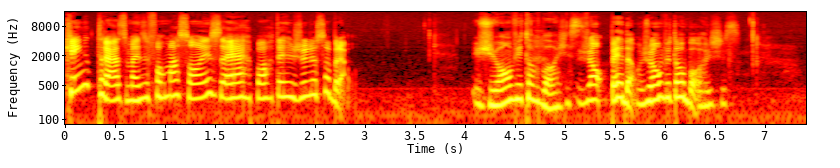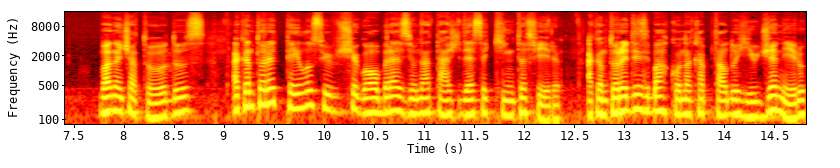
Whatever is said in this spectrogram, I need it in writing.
Quem traz mais informações é a repórter Júlia Sobral. João Vitor Borges. João, perdão, João Vitor Borges. Boa noite a todos. A cantora Taylor Swift chegou ao Brasil na tarde desta quinta-feira. A cantora desembarcou na capital do Rio de Janeiro,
